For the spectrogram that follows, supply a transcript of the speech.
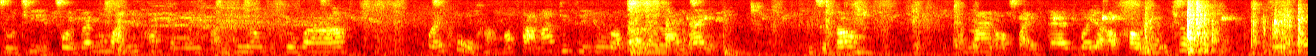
สูตรที่อีเปิดไว้เมื่อวานที่ทอดกันในฝันพี่น้องก็คือว่าไว้ขู่ค่ะมันสามารถที่จะอยู่รวมกันหลายๆได้คือจะต้อง ทำลายออกไป แต่ว่าอยากเอาเข่าเน้นเชื่อมก็อยากเอา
